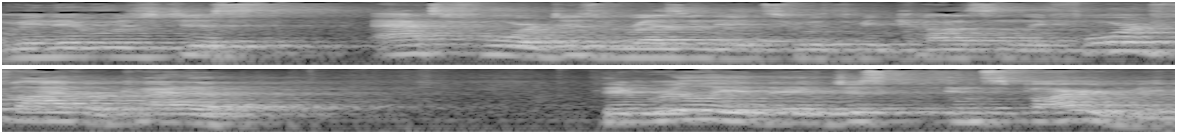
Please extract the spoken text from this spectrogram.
I mean, it was just, Acts 4 just resonates with me constantly. 4 and 5 are kind of, they really, they've just inspired me.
